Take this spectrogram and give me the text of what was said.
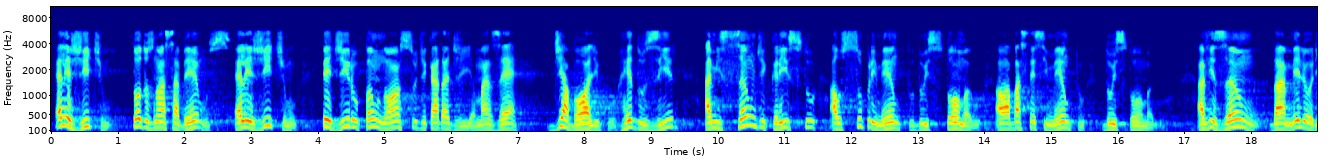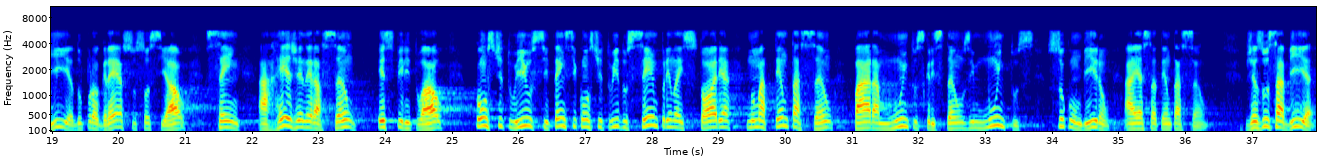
É legítimo Todos nós sabemos, é legítimo pedir o pão nosso de cada dia, mas é diabólico reduzir a missão de Cristo ao suprimento do estômago, ao abastecimento do estômago. A visão da melhoria, do progresso social, sem a regeneração espiritual, constituiu-se, tem se constituído sempre na história numa tentação para muitos cristãos e muitos sucumbiram a essa tentação. Jesus sabia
